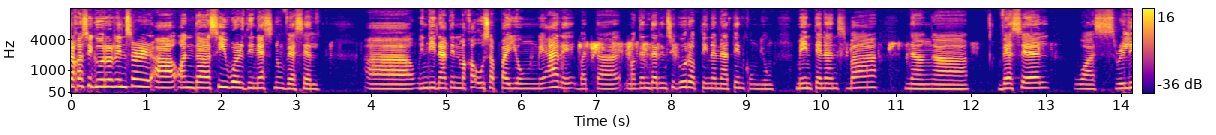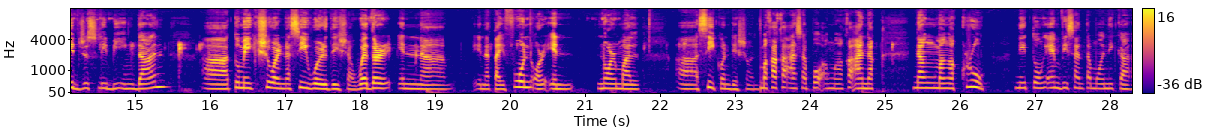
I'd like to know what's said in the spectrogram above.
Tsaka siguro rin sir, ah, on the seaworthiness ng vessel, ah, hindi natin makausap pa yung may-ari but ah, maganda rin siguro tingnan natin kung yung maintenance ba ng ah, vessel was religiously being done uh, to make sure na seaworthy siya whether in uh, in a typhoon or in normal uh, sea conditions. Makakaasa po ang mga kaanak ng mga crew nitong MV Santa Monica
